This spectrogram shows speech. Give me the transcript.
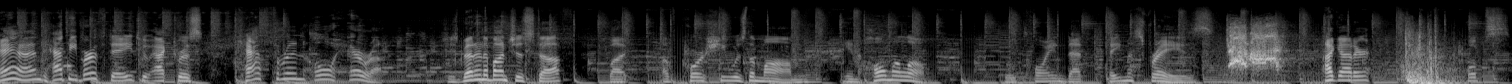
And happy birthday to actress Catherine O'Hara. She's been in a bunch of stuff, but of course she was the mom in Home Alone who coined that famous phrase. I got her. Whoops.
